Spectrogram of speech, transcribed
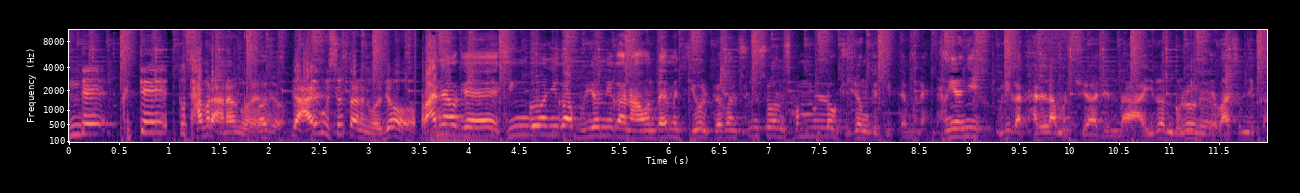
근데 그때 또 답을 안 한 거예요. 맞아. 근데 알고 있었다는 거죠. 만약에 김건희가 무혐의가 나온다면 디올백은 순수한 선물로 규정됐기 때문에 당연히 우리가 달라면 줘야 된다 이런 논리인데. 맞습니까?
